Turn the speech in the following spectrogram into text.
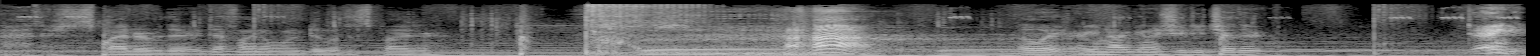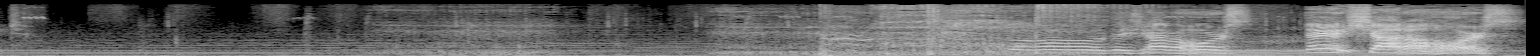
Ah, there's a spider over there. I definitely don't want to deal with a spider. Haha! Oh wait, are you not gonna shoot each other? Dang it! Oh, they shot a horse! They shot a horse!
